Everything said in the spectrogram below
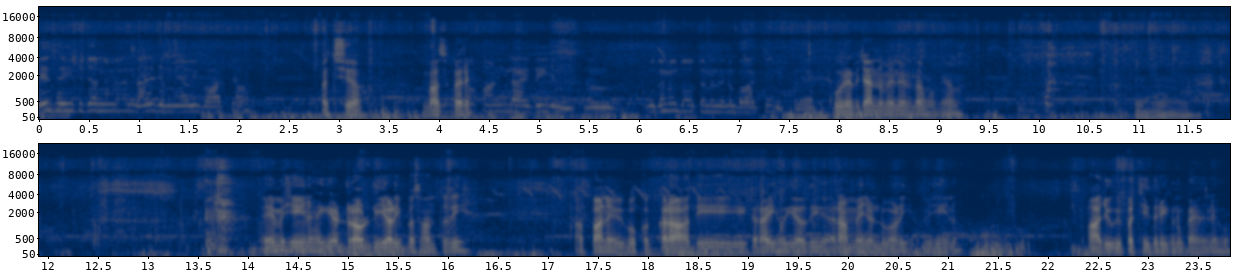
ਇਹ ਸਹੀ 95 ਦਾ ਹੁੰਦਾ ਇਹ ਜੰਮਿਆ ਵੀ ਬਾਅਦ ਚ। ਆ। ਅੱਛਾ ਬਸ ਫਿਰ। ਪਾਣੀ ਤੇ ਹੀ ਜੰਮ ਉਹਦੇ ਨੂੰ ਦੋ ਤਿੰਨ ਦਿਨ ਬਾਅਦ ਚ ਨਿਕਲਿਆ। ਪੂਰੇ 95 ਦਿਨ ਦਾ ਹੋ ਗਿਆ। ਇਹ ਮਸ਼ੀਨ ਹੈਗੀ ਆ ਡਰੌਲੀ ਵਾਲੀ ਬਸੰਤ ਦੀ। ਆਪਾਂ ਨੇ ਵੀ ਬੁੱਕ ਕਰਾਤੀ ਕਰਾਈ ਹੋਈ ਆ ਉਹਦੀ ਰਾਮੇ ਜੰਡੂ ਵਾਲੀ ਮਸ਼ੀਨ। ਆ ਜੂਗੀ 25 ਤਰੀਕ ਨੂੰ ਕਹਿੰਦੇ ਨੇ ਉਹ।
